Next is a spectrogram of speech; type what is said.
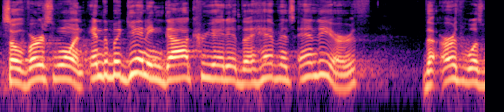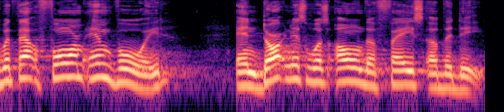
So, verse 1 In the beginning, God created the heavens and the earth. The earth was without form and void, and darkness was on the face of the deep.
